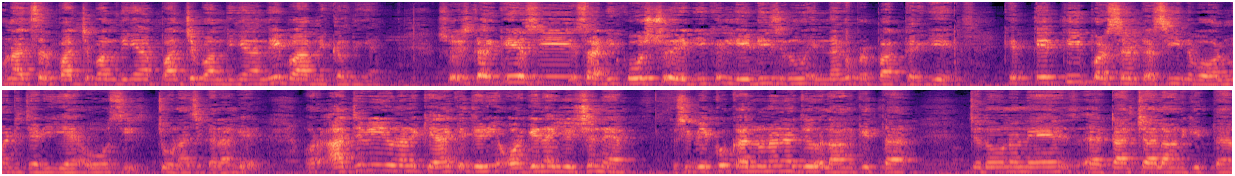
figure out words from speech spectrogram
ਹੁਣ ਅੱਜ ਸਰਪੰਚ ਬਣਦੀਆਂ ਪੰਚ ਬਣਦੀਆਂ, ਨਹੀਂ ਬਾਹਰ ਨਿਕਲਦੀਆਂ। ਸੋ ਇਸ ਕਰਕੇ ਅਸੀਂ, ਸਾਡੀ ਕੋਸ਼ਿਸ਼ ਹੋਏਗੀ ਕਿ ਲੇਡੀਜ਼ ਨੂੰ ਇੰਨਾ ਕੁ ਪ੍ਰਪੱਕ ਕਰੀਏ ਕਿ 33% ਅਸੀਂ ਇਨਵੋਲਵਮੈਂਟ ਜਿਹੜੀ ਹੈ ਉਹ ਅਸੀਂ ਚੋਣਾਂ 'ਚ ਕਰਾਂਗੇ। ਔਰ ਅੱਜ ਵੀ ਉਹਨਾਂ ਨੇ ਕਿਹਾ ਕਿ ਜਿਹੜੀ ਆਰਗੇਨਾਈਜੇਸ਼ਨ ਹੈ, ਤੁਸੀਂ ਵੇਖੋ ਕੱਲ ਉਹਨਾਂ ਨੇ ਜੋ ਐਲਾਨ ਕੀਤਾ, ਜਦੋਂ ਉਹਨਾਂ ਨੇ ਟਾਂਚਾ ਐਲਾਨ ਕੀਤਾ,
